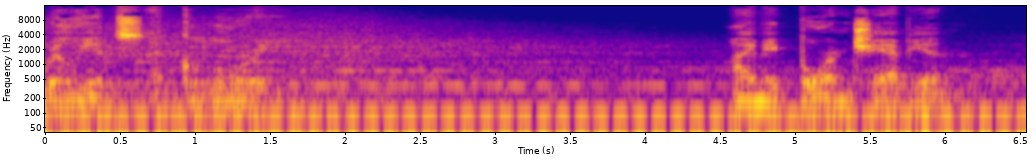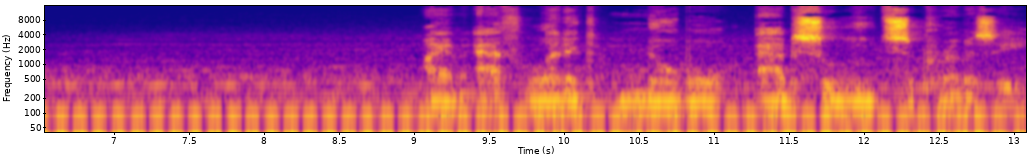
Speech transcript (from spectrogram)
brilliance and glory. I am a born champion. I am athletic, noble, absolute supremacy.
